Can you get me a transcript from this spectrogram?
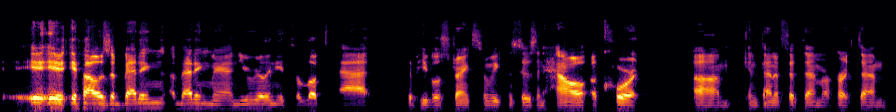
if I was a betting a betting man, you really need to look at the people's strengths and weaknesses and how a court um, can benefit them or hurt them.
